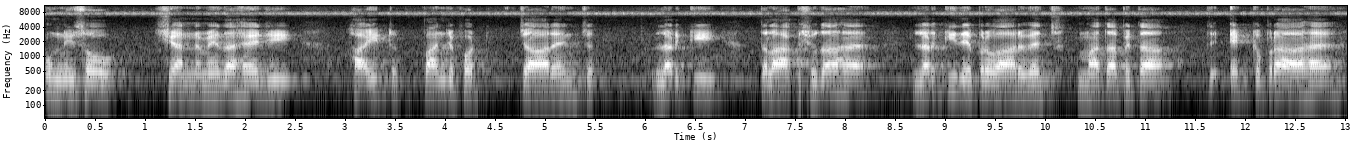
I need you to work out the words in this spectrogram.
1996 ਦਾ ਹੈ ਜੀ। ਹਾਈਟ 5 ਫੁੱਟ 4 ਇੰਚ, ਲੜਕੀ ਤਲਾਕਸ਼ੁਦਾ ਹੈ। ਲੜਕੀ ਦੇ ਪਰਿਵਾਰ ਵਿੱਚ ਮਾਤਾ ਪਿਤਾ ਤੇ ਇੱਕ ਭਰਾ ਹੈ,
